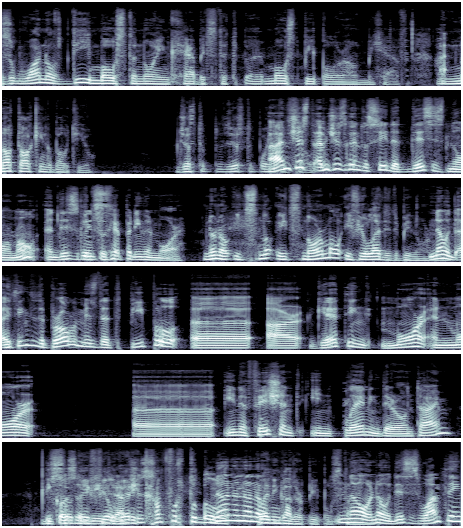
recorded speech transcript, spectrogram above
is one of the most annoying habits that uh, most people around me have. I'm not talking about you. Just to, just to point. I'm just out. I'm just going to say that this is normal and this is going to happen even more. no no. It's not. It's normal if you let it be normal. No, I think that the problem is that people uh, are getting more and more uh, inefficient in planning their own time because so of they the feel very comfortable No, no, no, no. planning other people's time. No, no. This is one thing,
